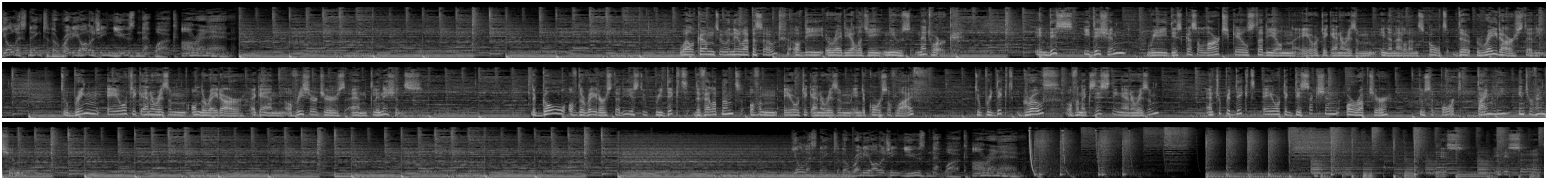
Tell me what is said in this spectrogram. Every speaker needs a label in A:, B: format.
A: You're listening to the Radiology News Network, RNN.
B: Welcome to a new episode of the Radiology News Network. In this edition, we discuss a large scale study on aortic aneurysm in the Netherlands called the RADAR study. To bring aortic aneurysm on the radar again of researchers and clinicians. The goal of the RADAR study is to predict development of an aortic aneurysm in the course of life to predict growth of an existing aneurysm and to predict aortic dissection or rupture to support timely intervention.
A: You're listening to the Radiology News Network, RNN.
B: This, in this uh,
